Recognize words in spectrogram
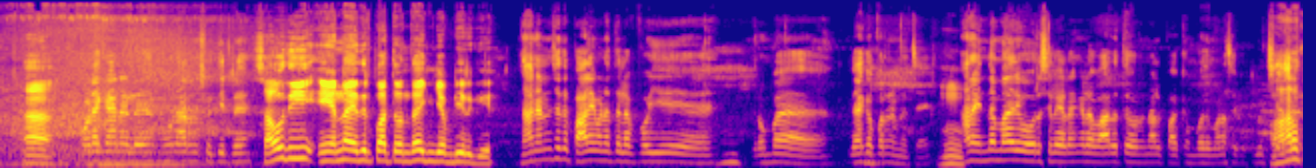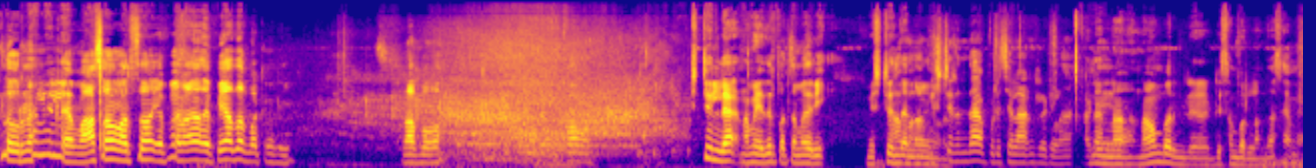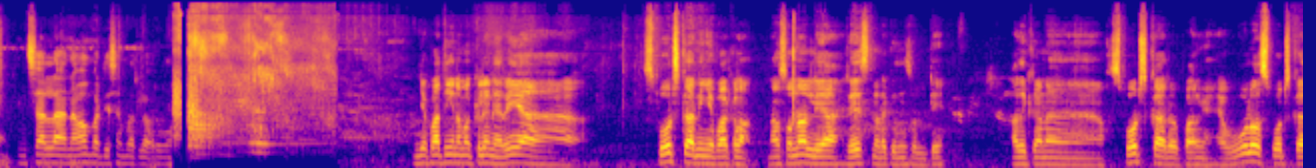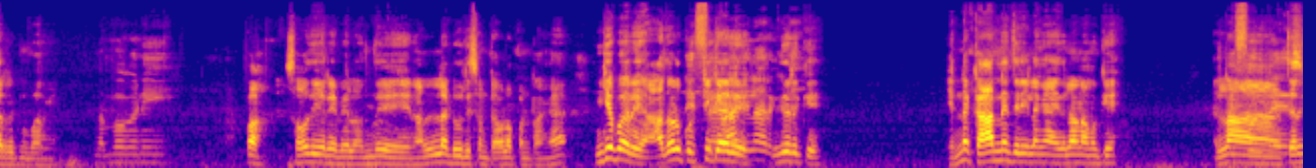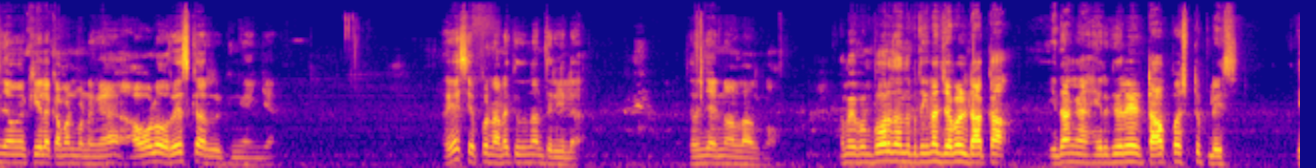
கொடைக்கானல் மூணாறுன்னு சுத்திட்டு. சவுதி நீ என்ன எதிர்பார்த்து வந்த? இங்கே எப்படி இருக்கு? நான் நினைச்சது பாலைவனத்துல போய் ரொம்ப வேகப்படுறேன்னு நினைச்சேன். ம். ஆனா இந்த மாதிரி ஒரு சில இடங்களை வாரத்தை ஒரு நாள் பார்க்கும்போது மனசுக்கு வாரத்தில் ஒரு நாள் இல்லை. மாதம் வருஷம் எப்போ எப்போயா தான் பார்க்க முடியும். பார்ப்போம் போவோம். மிஸ்ட் இல்லை. நம்ம எதிர்பார்த்த மாதிரி. மிஸ்ட் இருந்தால் மிஸ்ட் இருந்தா பிடிச்சலான் இருக்கலாம். நவம்பர் டிசம்பர்ல தான் சேமே இன்ஷால்லா நவம்பர் டிசம்பர்ல வருவோம். இங்கே பார்த்தீங்கன்னா மக்களே நிறைய ஸ்போர்ட்ஸ் கார் நீங்கள் பார்க்கலாம். நான் சொன்னேன் இல்லையா ரேஸ் நடக்குதுன்னு சொல்லிட்டு. அதுக்கான ஸ்போர்ட்ஸ் கார் பாருங்கள் எவ்வளோ ஸ்போர்ட்ஸ் கார் இருக்குன்னு பாருங்கள் லம்போகினி. அப்பா சவுதி அரேபியாவில் வந்து நல்ல டூரிசம் டெவலப் பண்ணுறாங்க இங்கே பாரு அதோட குட்டி காரு. இது இருக்கு. என்ன கார்னே தெரியலங்க இதெல்லாம் நமக்கு. எல்லாம். தெரிஞ்சவங்க கீழே கமெண்ட் பண்ணுங்க. அவ்வளோ ரேஸ் கார் இருக்குங்க இங்கே. ரேஸ் எப்போ நடக்குதுன்னு தான் தெரியல. தெரிஞ்சால் இன்னும் நல்லா இருக்கும் நம்ம இப்போ போகிறது வந்து பார்த்திங்கன்னா ஜபல் டாக்கா இதாங்க இருக்கிறதுலே டாப்பஸ்ட் பிளேஸ்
